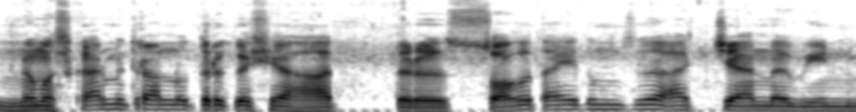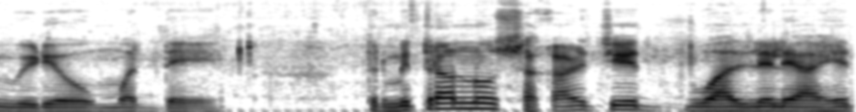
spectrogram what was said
नमस्कार मित्रांनो तर कसे आहात? तर स्वागत आहे तुमचं आजच्या नवीन व्हिडिओमध्ये. तर मित्रांनो सकाळचे वाजलेले आहेत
